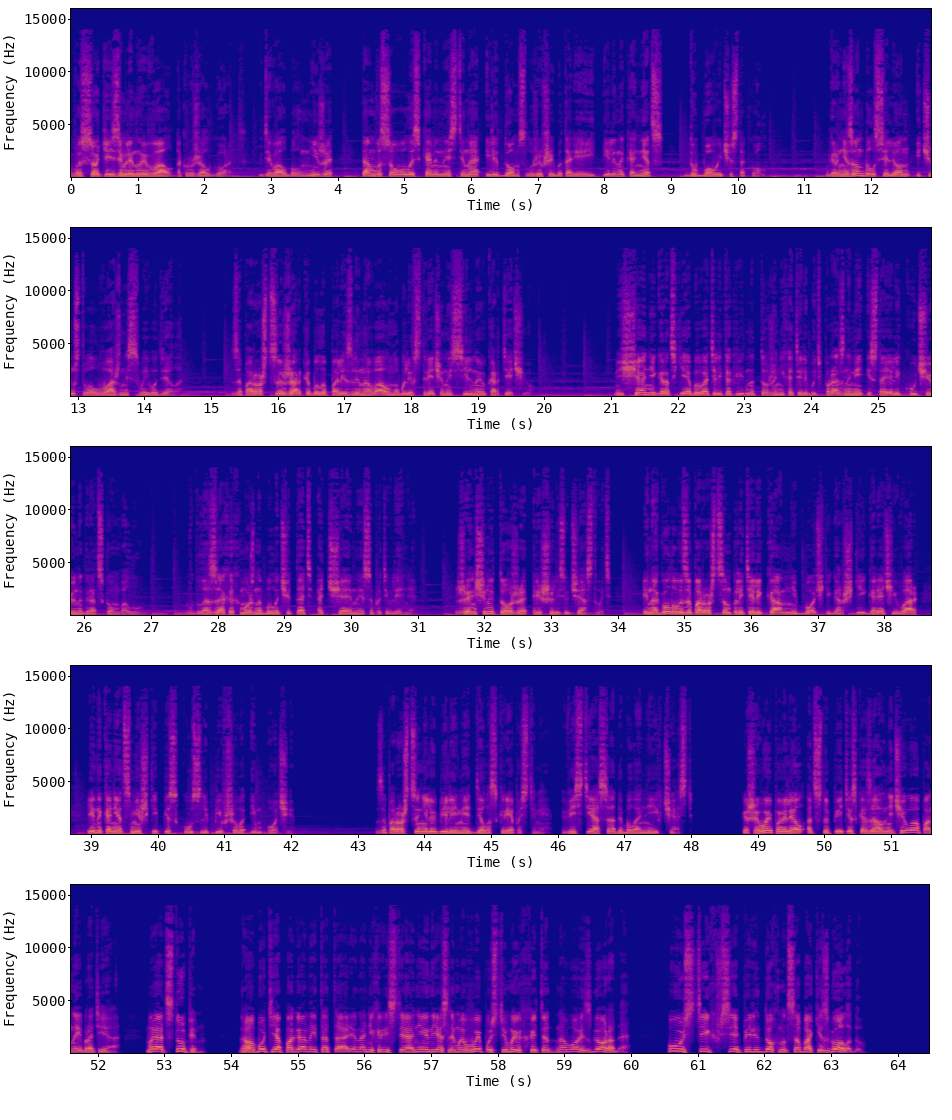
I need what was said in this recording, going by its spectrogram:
Высокий земляной вал окружал город. Где вал был ниже, там высовывалась каменная стена или дом, служивший батареей, или, наконец, дубовый частокол. Гарнизон был силен и чувствовал важность своего дела – Запорожцы жарко было полезли на вал, но были встречены сильной картечью. Мещане и городские обыватели, как видно, тоже не хотели быть праздными и стояли кучею на городском валу. В глазах их можно было читать отчаянное сопротивление. Женщины тоже решились участвовать. И на головы запорожцам полетели камни, бочки, горшки, горячий вар и, наконец, мешки песку, слепившего им очи. Запорожцы не любили иметь дело с крепостями, вести осады была не их часть. Кошевой повелел отступить и сказал, «Ничего, паны и братья, мы отступим, но будь я поганый татарин, а не христианин, если мы выпустим их хоть одного из города. Пусть их все передохнут собаки с голоду».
